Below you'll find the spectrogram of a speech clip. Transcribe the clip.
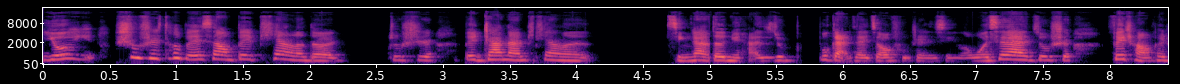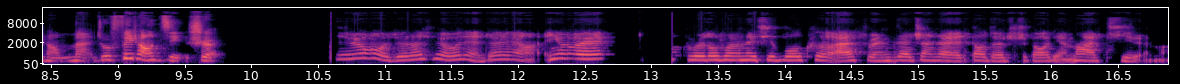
有是不是特别像被骗了的，就是被渣男骗了。情感的女孩子就不敢再交付真心了。我现在就是非常非常慢，就是非常谨慎。其实我觉得是有点这样，因为不是都说那期播客 F 人在站在道德制高点骂 T 人嘛？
